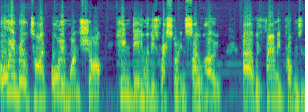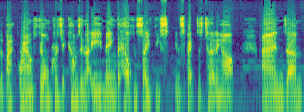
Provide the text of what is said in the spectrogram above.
All in real time, all in one shot. Him dealing with his restaurant in Soho. Uh, with family problems in the background, film critic comes in that evening. The health and safety inspector's turning up, and um,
